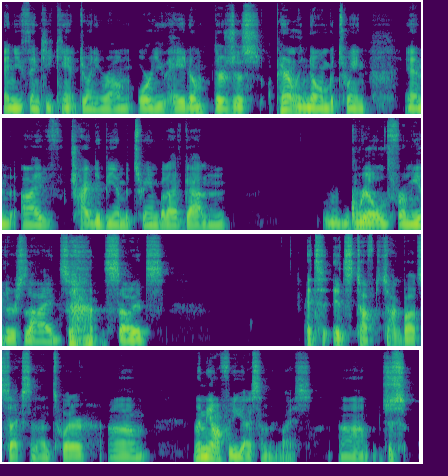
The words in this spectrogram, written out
and you think he can't do any wrong or you hate him. There's just apparently no in between. And I've tried to be in between, but I've gotten grilled from either sides. so it's it's it's tough to talk about Sexton on Twitter. Um, let me offer you guys some advice. Um, just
